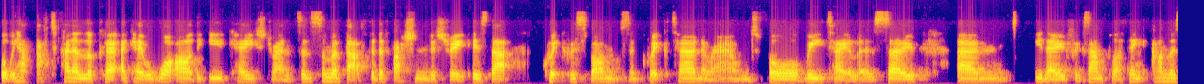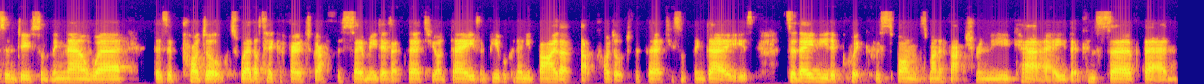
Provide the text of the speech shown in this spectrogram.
But we have to kind of look at, okay, well, what are the UK strengths? And some of that for the fashion industry is that quick response and quick turnaround for retailers. So, um, you know, for example, I think Amazon do something now where there's a product where they'll take a photograph for so many days, like 30 odd days, and people can only buy that, that product for 30 something days. So they need a quick response manufacturer in the UK that can serve then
